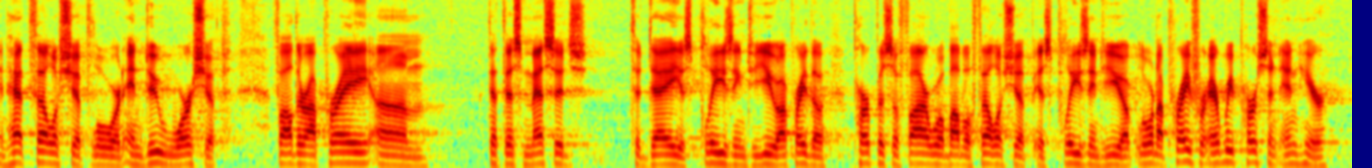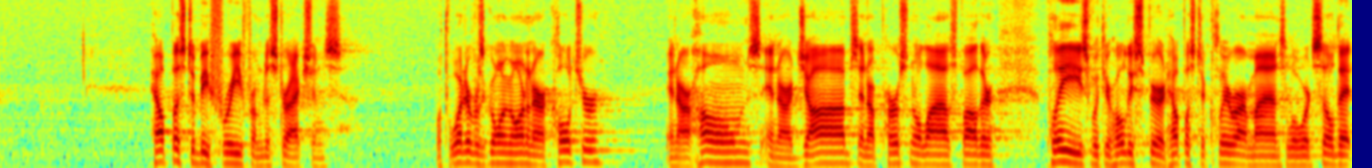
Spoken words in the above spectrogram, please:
and have fellowship, Lord, and do worship. Father, I pray um, that this message today is pleasing to you. I pray the purpose of Firewheel Bible Fellowship is pleasing to you. Lord, I pray for every person in here. Help us to be free from distractions with whatever's going on in our culture, in our homes, in our jobs, in our personal lives. Father, please, with your Holy Spirit, help us to clear our minds, Lord, so that,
